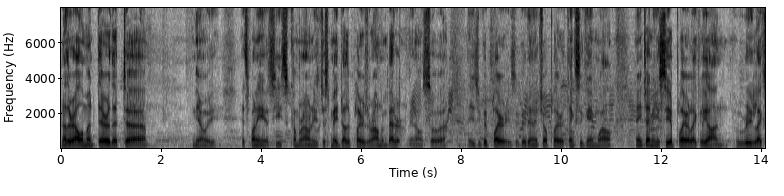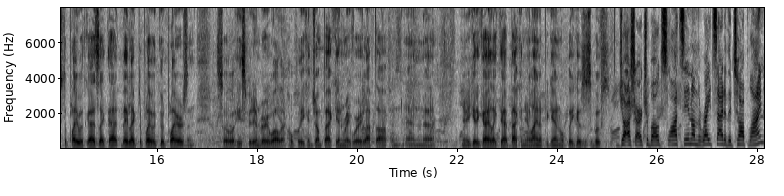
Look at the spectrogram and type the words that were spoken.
another element there that uh, you know. He, it's funny as he's come around, he's just made other players around him better. You know, so uh, he's a good player. He's a good NHL player. Thinks the game well. Anytime you see a player like Leon who really likes to play with guys like that, they like to play with good players, and so he's fit in very well. And Hopefully, he can jump back in right where he left off, and and uh, you know you get a guy like that back in your lineup again. Hopefully, he gives us a boost. Josh Archibald slots in on the right side of the top line,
